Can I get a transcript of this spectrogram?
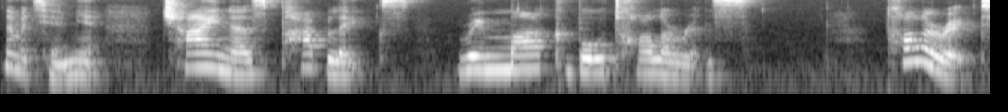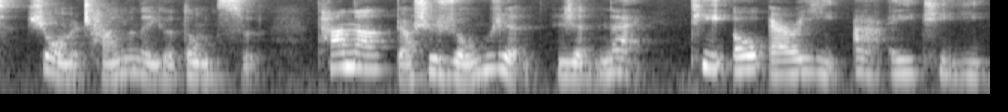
那么前面 China's public's remarkable tolerance，tolerate 是我们常用的一个动词。它呢表示容忍、忍耐，t o l e r a t e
